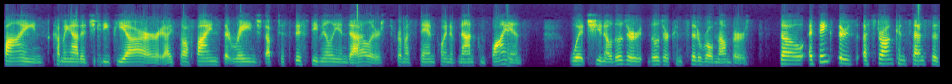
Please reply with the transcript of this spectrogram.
fines coming out of GDPR. I saw fines that ranged up to $50 million from a standpoint of noncompliance, which, you know, those are, those are considerable numbers. So I think there's a strong consensus,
